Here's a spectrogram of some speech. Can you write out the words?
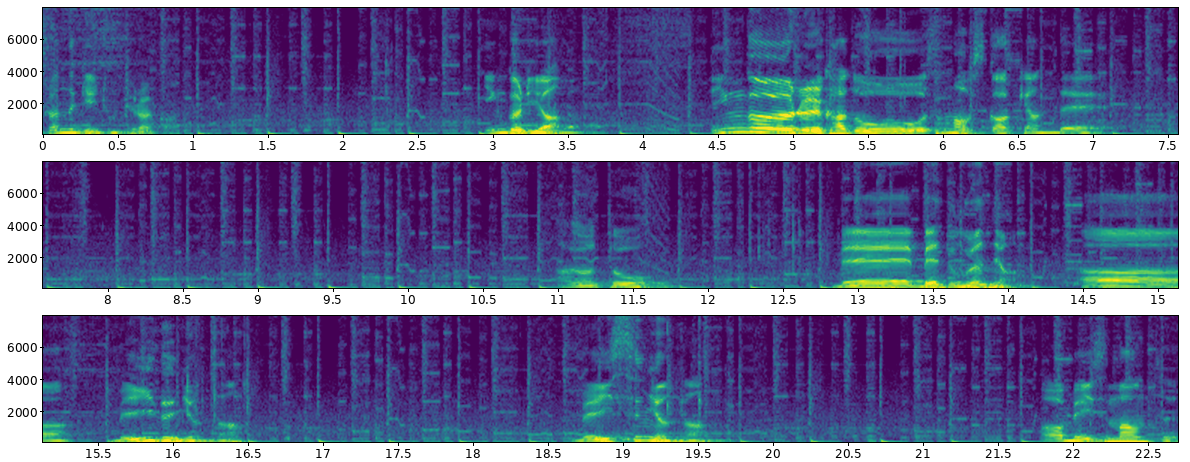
그런 느낌이 좀 필요할 것 같아 잉글이야? 잉글을 가도 상관없을 것 같긴 한데 아 그것도 매, 매 누구였냐? 아 메이든이었나? 메이슨이었나? 어 메이슨 마운트.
